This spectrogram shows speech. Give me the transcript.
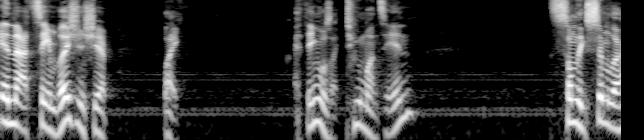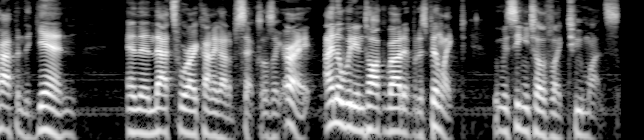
in that same relationship, I think it was like two months in, something similar happened again and then that's where I kind of got upset. So I was like, all right, I know we didn't talk about it, but it's been like we've been seeing each other for like two months.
